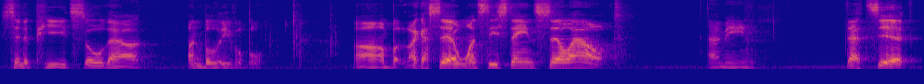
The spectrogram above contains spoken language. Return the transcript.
Centipede sold out. Unbelievable. Um, but like I said, once these things sell out, I mean, that's it.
